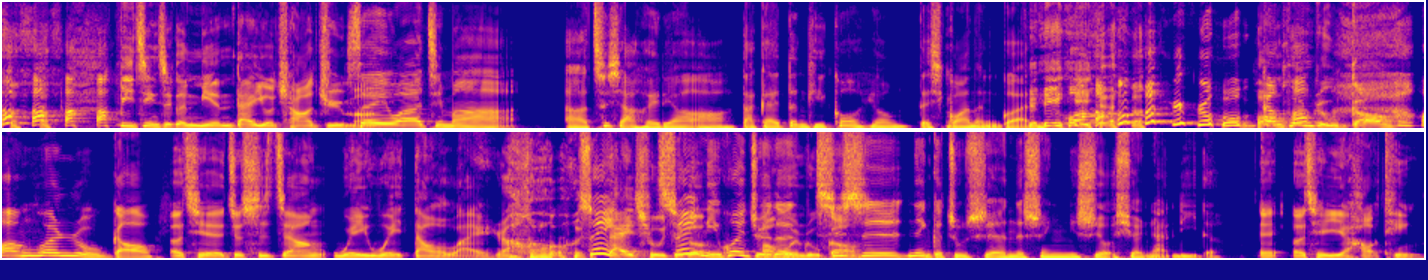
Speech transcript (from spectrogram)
毕竟这个年代有差距嘛。所以我今嘛啊出社会了啊，大概登去故乡就是关两关。黄昏乳膏，黄昏乳膏。而且就是这样娓娓道来，然后所带出这个以你会觉得其实那个主持人的声音是有渲染力的，哎，而且也好听。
